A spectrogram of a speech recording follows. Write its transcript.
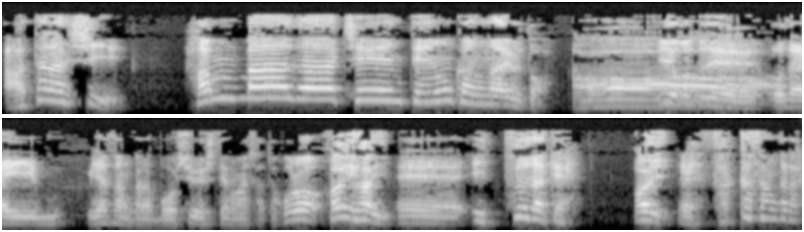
新しいハンバーガーチェーン店を考えるとあー。いうことで、お題、皆さんから募集してましたところ、はいはい。えー一通だけ、はい。えー作家さんから、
